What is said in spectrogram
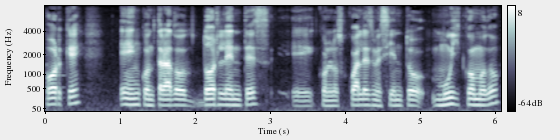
porque he encontrado dos lentes eh, con los cuales me siento muy cómodo,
